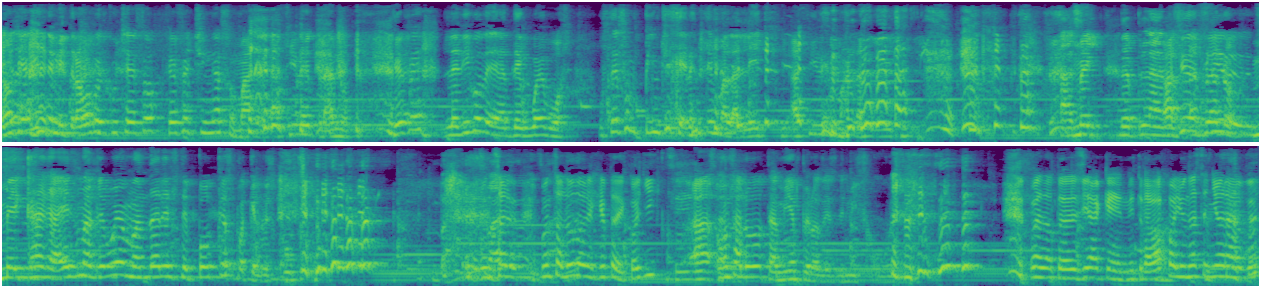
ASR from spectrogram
No, si alguien de mi trabajo escucha eso, jefe chinga a su madre, así de plano. Jefe, le digo de, de huevos. Usted es un pinche gerente mala leche, así de mala leche. Así, de plano. Así de Así plano, de- me sí. caga. Es más, le voy a mandar este podcast para que lo escuche. Un, vale, sal- vale. un saludo al jefe de Koji. Sí, Ah, un saludo también, pero desde mis juguetes. Bueno, te decía que en mi trabajo hay una señora, güey,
